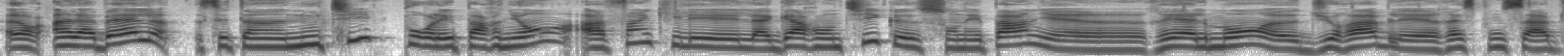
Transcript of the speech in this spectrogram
Alors un label, c'est un outil pour l'épargnant afin qu'il ait la garantie que son épargne est réellement euh, durable et responsable.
